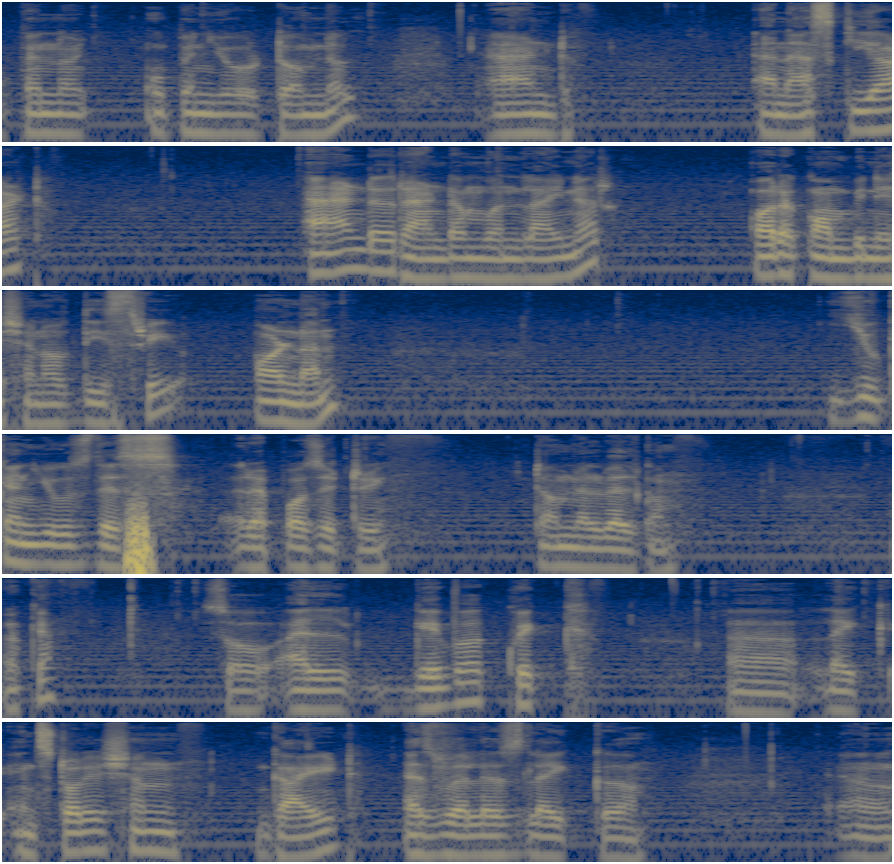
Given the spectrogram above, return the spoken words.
open open your terminal and an ASCII art and a random one-liner or a combination of these three or none you can use this repository terminal welcome. Okay? So I'll give a quick uh, like installation guide as well as like uh, uh,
